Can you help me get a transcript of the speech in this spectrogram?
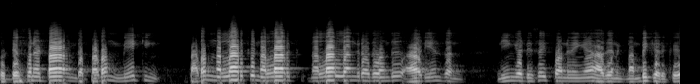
ஸோ டெஃபினட்டா இந்த படம் மேக்கிங் படம் நல்லா இருக்கு நல்லா இருக்கு நல்லா இல்லைங்கிறது வந்து ஆடியன்ஸ் அண்ட் நீங்க டிசைட் பண்ணுவீங்க அது எனக்கு நம்பிக்கை இருக்கு.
